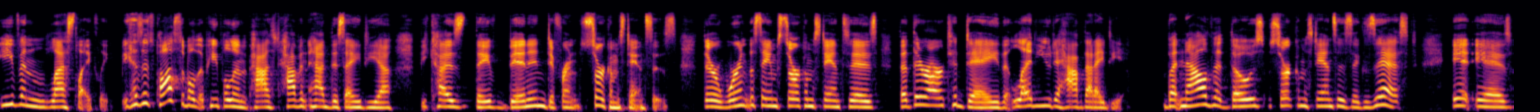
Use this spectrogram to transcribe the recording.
even less likely because it's possible that people in the past haven't had this idea because they've been in different circumstances. There weren't the same circumstances that there are today that led you to have that idea. But now that those circumstances exist, it is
